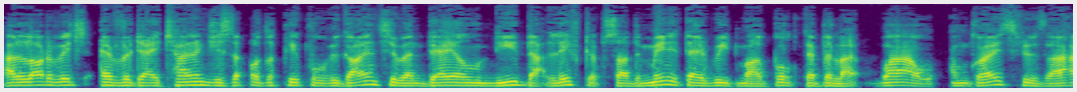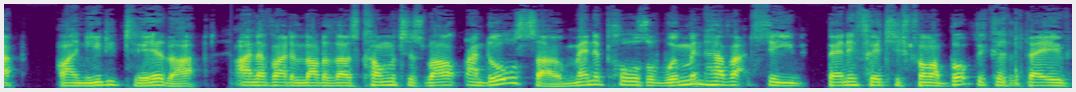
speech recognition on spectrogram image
a lot of it's everyday challenges that other people will be going through and they'll need that lift up. So the minute they read my book, they'll be like, wow, I'm going through that. I needed to hear that. And I've had a lot of those comments as well. And also menopausal women have actually benefited from my book because they've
